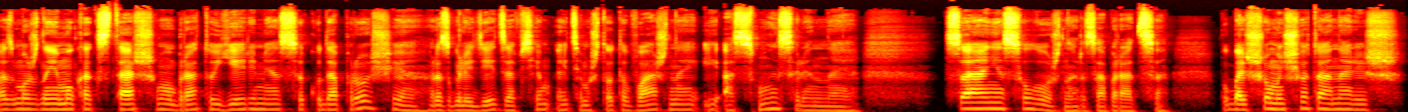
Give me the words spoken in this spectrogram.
Возможно, ему, как старшему брату Еремиаса, куда проще разглядеть за всем этим что-то важное и осмысленное. Саане сложно разобраться. По большому счету, она лишь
